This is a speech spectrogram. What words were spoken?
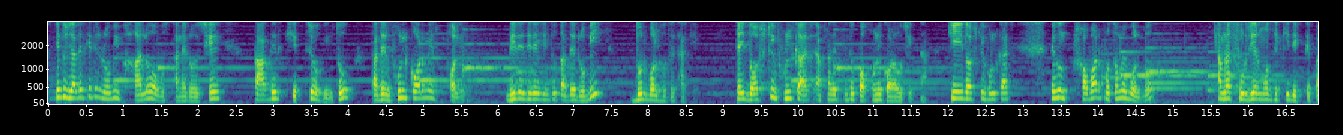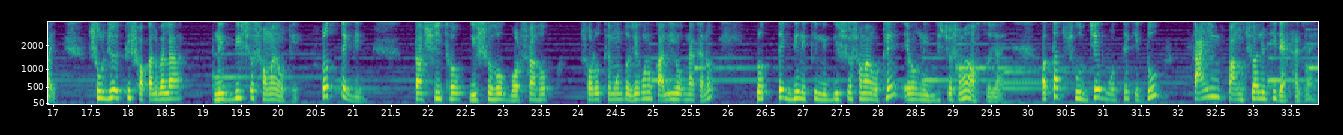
কিন্তু যাদের ক্ষেত্রে রবি ভালো অবস্থানে রয়েছে, তাদের ক্ষেত্রেও কিন্তু তাদের ভুল কর্মের ফলে ধীরে ধীরে কিন্তু তাদের রবি দুর্বল হতে থাকে। তাই দশটি ভুল কাজ আপনাদের কিন্তু কখনোই করা উচিত না। কি এই দশটি ভুল কাজ? দেখুন, সবার প্রথমে বলব, আমরা সূর্যের মধ্যে কি দেখতে পাই? সূর্য একটি সকালবেলা নির্দিষ্ট সময় ওঠে। প্রত্যেক দিন। তা শীত হোক, গ্রীষ্ম হোক, বর্ষা হোক, শরৎ, হেমন্ত, যে কোনো কালই হোক না কেন, প্রত্যেক দিন একটি নির্দিষ্ট সময় ওঠে এবং নির্দিষ্ট সময় অস্ত যায়। অর্থাৎ সূর্যের মধ্যে কিন্তু টাইম পাংচুয়ালিটি দেখা যায়।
